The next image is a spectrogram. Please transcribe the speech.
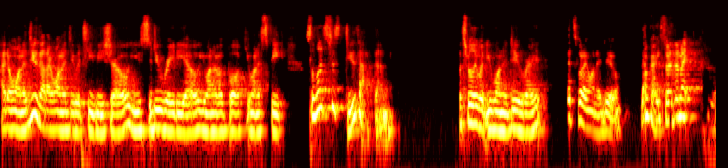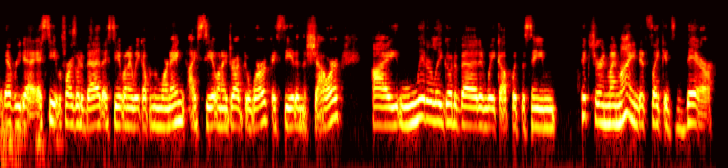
I don't want to do that. I want to do a TV show. You used to do radio. You want to have a book. You want to speak. So let's just do that then. That's really what you want to do, right? That's what I want to do. Okay. So then I every day. I see it before I go to bed. I see it when I wake up in the morning. I see it when I drive to work. I see it in the shower. I literally go to bed and wake up with the same picture in my mind. It's like it's there.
